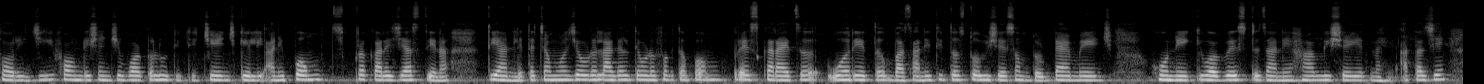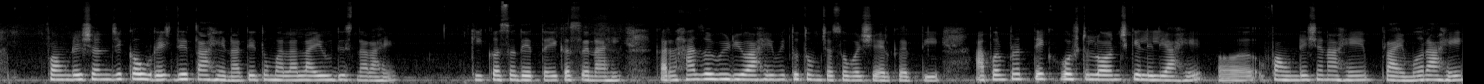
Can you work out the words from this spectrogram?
सॉरी जी फाउंडेशनची बॉटल होती ती चेंज केली आणि पंप प्रकारे जी असते ना ती आणली. त्याच्यामुळे जेवढं लागेल तेवढं फक्त पंप प्रेस करायचं वर येतं. बस. आणि तिथंच तो विषय संपतो. डॅमेज होणे किंवा वेस्ट जाणे हा विषय येत नाही. आता जे फाउंडेशन जे कवरेज देत आहे ना ते तुम्हाला लाईव्ह दिसणार आहे. की कसं देतं आहे कसं नाही. कारण हा जो व्हिडिओ आहे मी तो तुमच्यासोबत शेअर करते. आपण प्रत्येक गोष्ट लॉन्च केलेली आहे. फाउंडेशन आहे प्रायमर आहे.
